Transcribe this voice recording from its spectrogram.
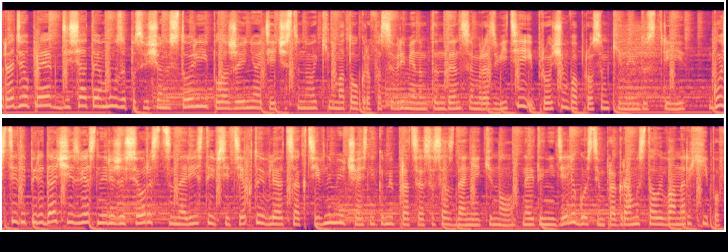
Радиопроект «Десятая муза» посвящен истории и положению отечественного кинематографа, современным тенденциям развития и прочим вопросам киноиндустрии. Гости этой передачи – известные режиссеры, сценаристы и все те, кто являются активными участниками процесса создания кино. На этой неделе гостем программы стал Иван Архипов,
